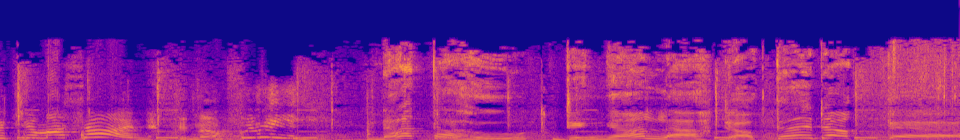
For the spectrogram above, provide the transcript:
kecemasan. Kenapa ni? Nak tahu? Dengarlah Doktor Doktor.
